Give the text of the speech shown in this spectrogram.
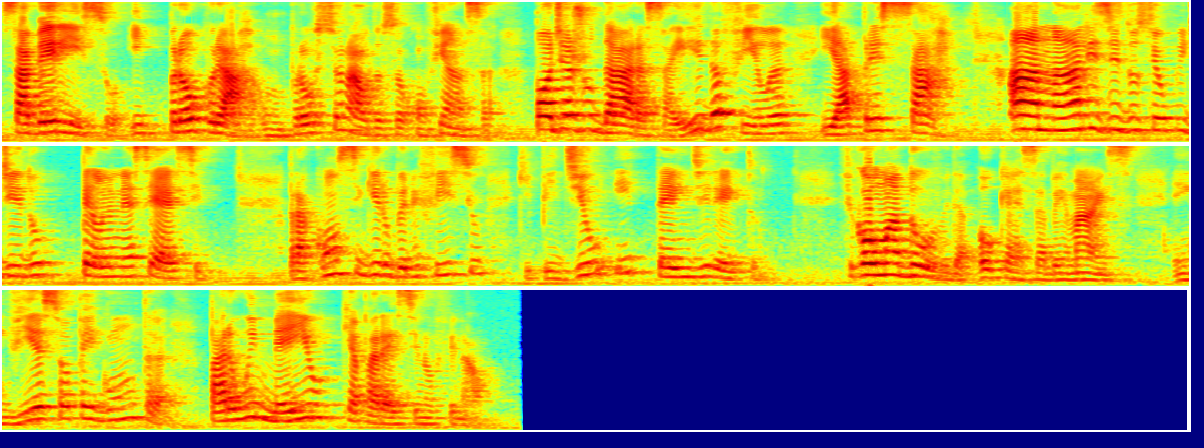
Saber isso e procurar um profissional da sua confiança pode ajudar a sair da fila e apressar a análise do seu pedido pelo INSS para conseguir o benefício que pediu e tem direito. Ficou uma dúvida ou quer saber mais? Envie a sua pergunta para o e-mail que aparece no final.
